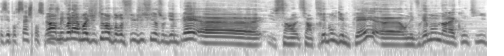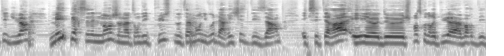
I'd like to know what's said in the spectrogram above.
Et c'est pour ça, je pense qu'on Non, joue- mais voilà, moi justement pour juste finir sur le gameplay, euh, c'est un, très bon gameplay. euh, on est vraiment dans la continuité du 1, mais personnellement, j'en attendais plus, notamment au niveau de la richesse des armes, etc. Et euh, de, je pense qu'on aurait pu avoir des,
